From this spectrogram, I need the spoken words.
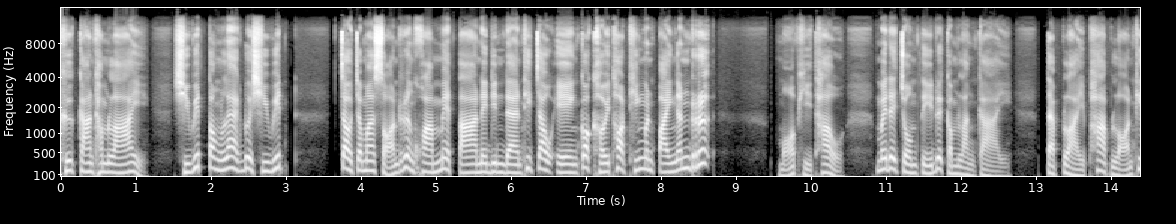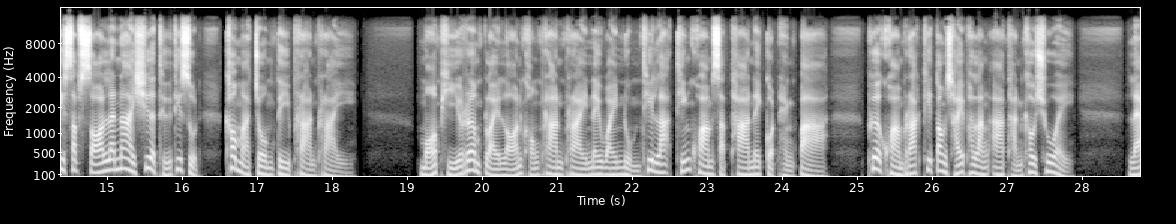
คือการทำลาย ชีวิตต้องแลกด้วยชีวิต เจ้าจะมาสอนเรื่องความเมตตาในดินแดนที่เจ้าเองก็เคยทอดทิ้งมันไปงั้นหรือหมอผีเท่าไม่ได้โจมตีด้วยกำลังกาย แต่ปล่อยภาพหลอนที่ซับซ้อนและน่าเชื่อถือที่สุดเข้ามาโจมตีพรานไพร หมอผีเริ่มปล่อยหลอนของพรานไพรในวัยหนุ่มที่ละทิ้งความศรัทธาในกฎแห่งป่า เพื่อความรักที่ต้องใช้พลังอาถรรพ์เข้าช่วย และ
